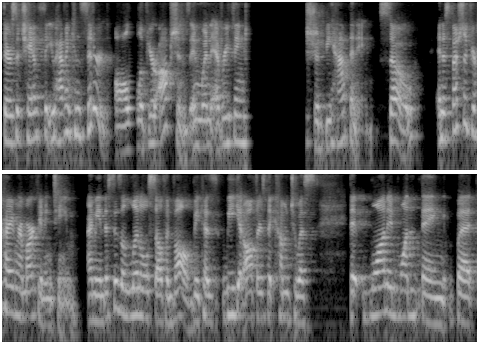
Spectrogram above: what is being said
there's a chance that you haven't considered all of your options and when everything should be happening. So and especially if you're hiring a marketing team. I mean this is a little self-involved because we get authors that come to us that wanted one thing but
